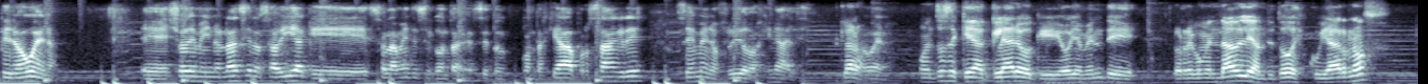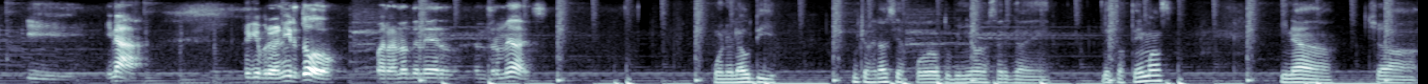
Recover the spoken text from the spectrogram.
Pero bueno, eh, yo de mi ignorancia no sabía que solamente se, contagiaba por sangre, semen o fluidos vaginales. Claro. bueno. bueno, entonces queda claro que obviamente lo recomendable ante todo es cuidarnos y, y nada, hay que prevenir todo para no tener enfermedades. Bueno, Lauti, Muchas gracias por dar tu opinión acerca de, estos temas. Y nada, ya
